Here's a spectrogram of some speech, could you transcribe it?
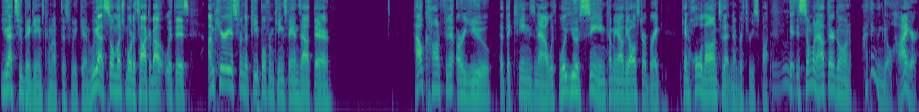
You got two big games coming up this weekend. We got so much more to talk about with this. I'm curious from the people from Kings fans out there. How confident are you that the Kings now, with what you have seen coming out of the All Star break, can hold on to that number three spot? I- Is someone out there going, I think they can go higher?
